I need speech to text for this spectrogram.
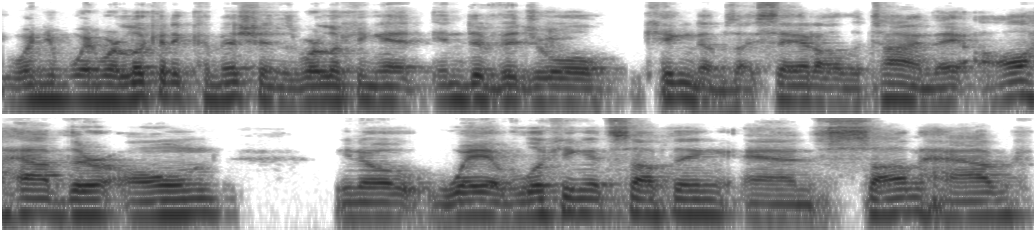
when you when we're looking at commissions, we're looking at individual kingdoms. I say it all the time. They all have their own, you know, way of looking at something, and some have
